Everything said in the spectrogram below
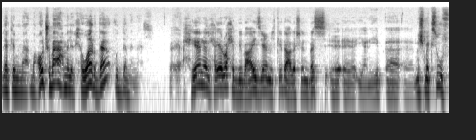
لكن ما أقعدش بقى أعمل الحوار ده قدام الناس. أحيانا الحقيقة الواحد بيبقى عايز يعمل كده علشان بس يعني يبقى مش مكسوف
